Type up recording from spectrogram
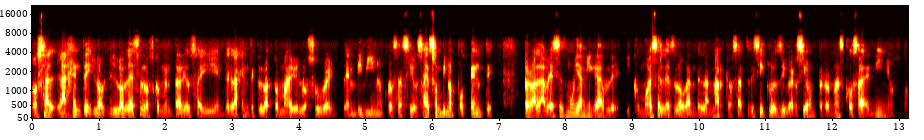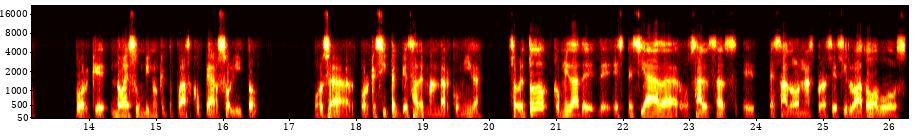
o sea, la gente, lo, lo lees en los comentarios ahí de la gente que lo ha tomado y lo sube en Vivino, cosas así. O sea, es un vino potente pero a la vez es muy amigable y como es el eslogan de la marca, o sea, triciclo es diversión, pero no es cosa de niños, ¿no? Porque no es un vino que te puedas copiar solito, o sea, porque sí te empieza a demandar comida, sobre todo comida de, especiada o salsas eh, pesadonas, por así decirlo, adobos,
